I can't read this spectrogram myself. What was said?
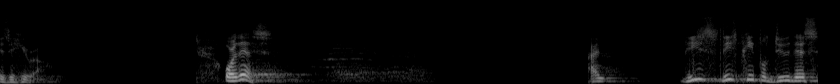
is a hero. Or this I, these, these people do this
